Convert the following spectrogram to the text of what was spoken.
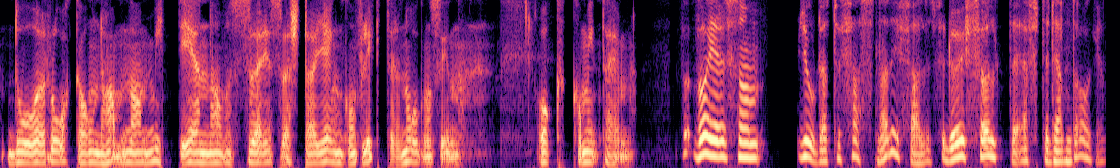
då råkade hon hamna mitt i en av Sveriges värsta gängkonflikter någonsin och kom inte hem. V vad är det som gjorde att du fastnade i fallet? För du har ju följt det efter den dagen.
